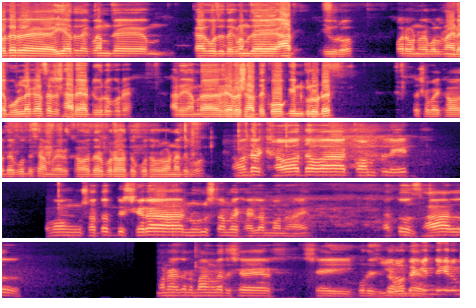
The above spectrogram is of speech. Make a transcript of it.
ওদের ইয়াতে দেখলাম যে, কাগজে দেখলাম যে আট ইউরো পরে ওনারা বললেন না এটা ভুল লেখা আছে সাড়ে আট ইউরো করে। আর আমরা সেটার সাথে কোক ইনক্লুডেড তো সবাই খাওয়া দাওয়া করতেছে আমরা খাওয়া দাওয়ার পরে হয়তো কোথাও রওনা দেবো। আমাদের খাওয়া দাওয়া কমপ্লিট এবং শতাব্দীর সেরা নুডলসটা আমরা খাইলাম মনে হয়। এত ঝাল মনে হয় যেন বাংলাদেশের সেই পরিচিত কিন্তু এরকম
